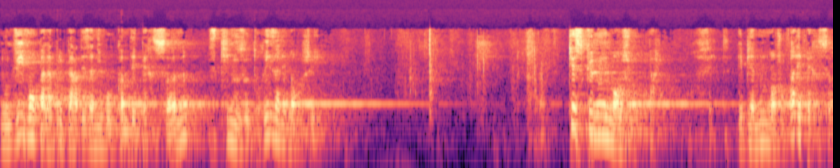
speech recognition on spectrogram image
nous ne vivons pas la plupart des animaux comme des personnes, ce qui nous autorise à les manger. Qu'est-ce que nous ne mangeons pas, en fait? Eh bien, nous ne mangeons pas les personnes.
